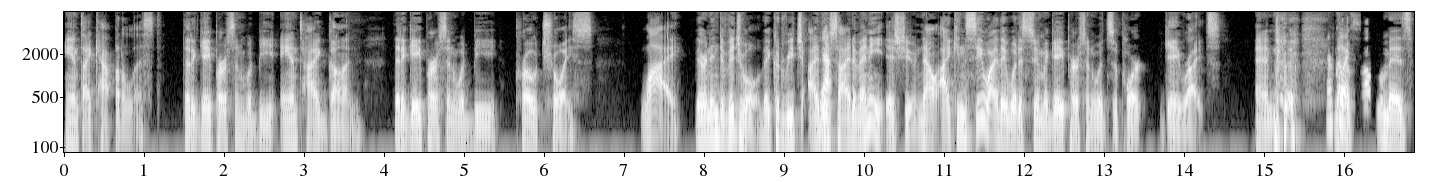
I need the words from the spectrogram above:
anti capitalist, that a gay person would be anti gun, that a gay person would be pro choice. Why? They're an individual. They could reach either yeah. side of any issue. Now, I can see why they would assume a gay person would support gay rights. And now the problem is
